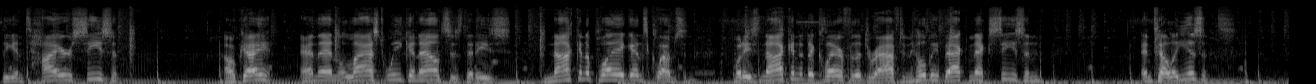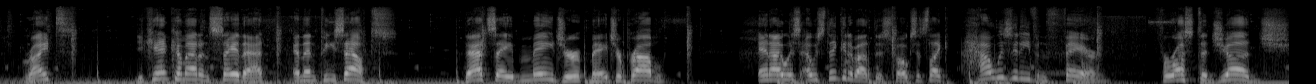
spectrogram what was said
the entire season. Okay? And then last week announces that he's not going to play against Clemson, but he's not going to declare for the draft, and he'll be back next season until he isn't. Right? You can't come out and say that and then peace out. That's a major, major problem. And I was I was thinking about this, folks. It's like, how is it even fair for us to judge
